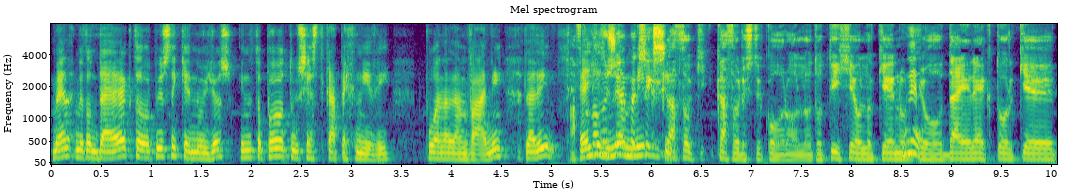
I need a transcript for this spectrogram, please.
με, με τον director ο οποίος είναι καινούριος, είναι το πρώτο ουσιαστικά παιχνίδι που αναλαμβάνει. Δηλαδή, Αυτό νομίζω έπαιξε μίξη... καθο... καθοριστικό ρόλο. Το ότι είχε ολοκένουργιο ναι. director και.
